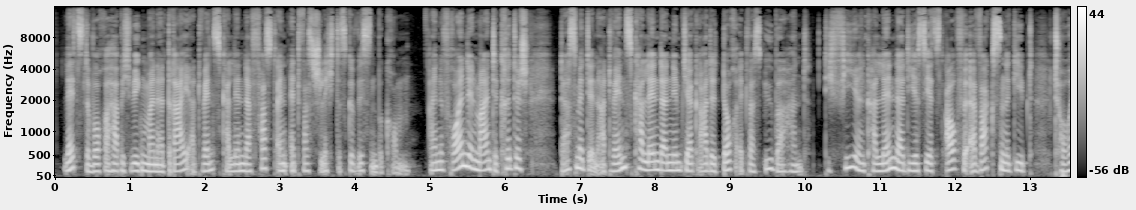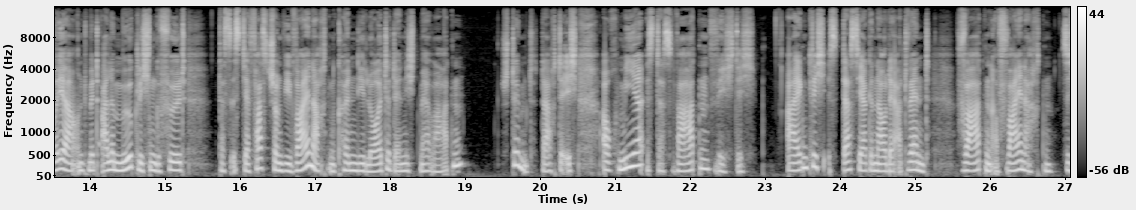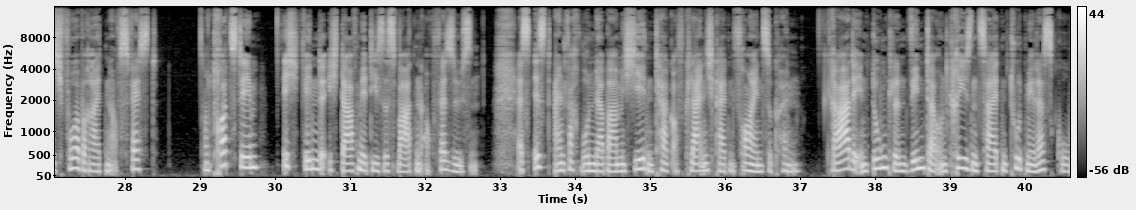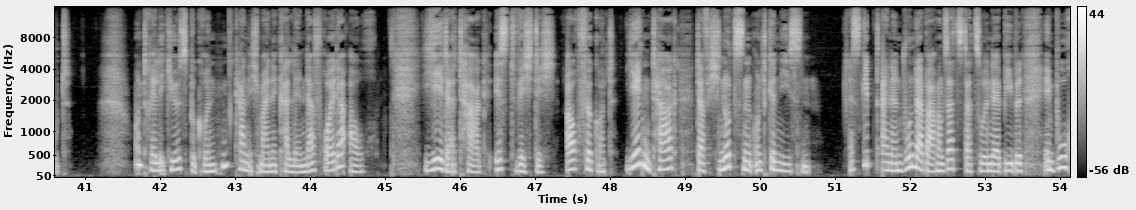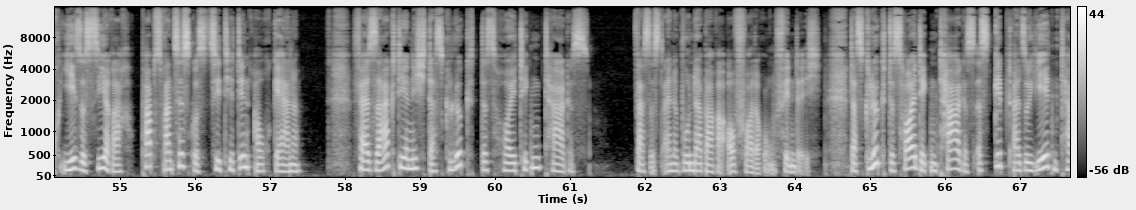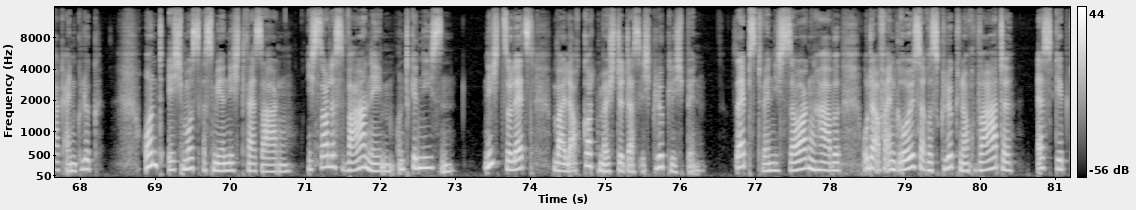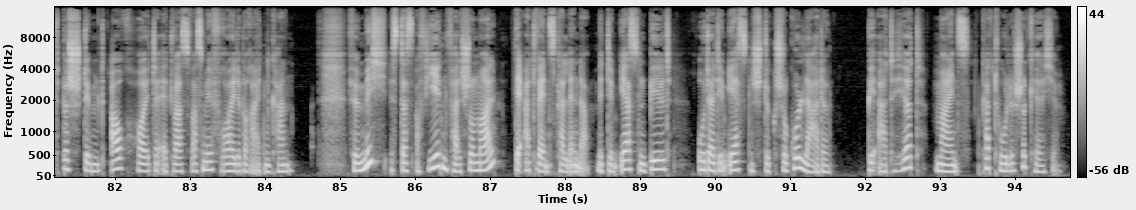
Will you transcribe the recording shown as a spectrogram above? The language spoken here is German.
Letzte Woche habe ich wegen meiner drei Adventskalender fast ein etwas schlechtes Gewissen bekommen. Eine Freundin meinte kritisch, das mit den Adventskalendern nimmt ja gerade doch etwas überhand. Die vielen Kalender, die es jetzt auch für Erwachsene gibt, teuer und mit allem Möglichen gefüllt, das ist ja fast schon wie Weihnachten, können die Leute denn nicht mehr warten? Stimmt, dachte ich, auch mir ist das Warten wichtig. Eigentlich ist das ja genau der Advent. Warten auf Weihnachten, sich vorbereiten aufs Fest. Und trotzdem, ich finde, ich darf mir dieses Warten auch versüßen. Es ist einfach wunderbar, mich jeden Tag auf Kleinigkeiten freuen zu können. Gerade in dunklen Winter- und Krisenzeiten tut mir das gut. Und religiös begründen kann ich meine Kalenderfreude auch. Jeder Tag ist wichtig, auch für Gott. Jeden Tag darf ich nutzen und genießen. Es gibt einen wunderbaren Satz dazu in der Bibel, im Buch Jesus Sirach. Papst Franziskus zitiert den auch gerne. Versag dir nicht das Glück des heutigen Tages. Das ist eine wunderbare Aufforderung, finde ich. Das Glück des heutigen Tages. Es gibt also jeden Tag ein Glück. Und ich muss es mir nicht versagen. Ich soll es wahrnehmen und genießen. Nicht zuletzt, weil auch Gott möchte, dass ich glücklich bin. Selbst wenn ich Sorgen habe oder auf ein größeres Glück noch warte, es gibt bestimmt auch heute etwas, was mir Freude bereiten kann. Für mich ist das auf jeden Fall schon mal der Adventskalender mit dem ersten Bild oder dem ersten Stück Schokolade. Beate Hirt, Mainz, Katholische Kirche.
